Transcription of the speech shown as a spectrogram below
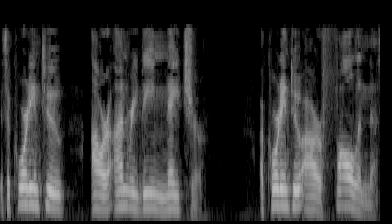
It's according to our unredeemed nature, according to our fallenness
